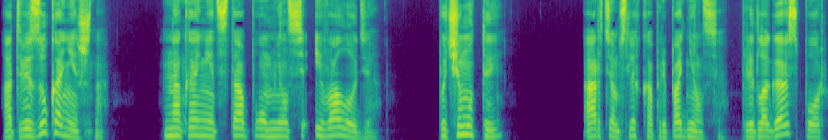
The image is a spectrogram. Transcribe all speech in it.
Отвезу, конечно. Наконец-то опомнился и Володя. Почему ты? Артём слегка приподнялся. Предлагаю спор.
